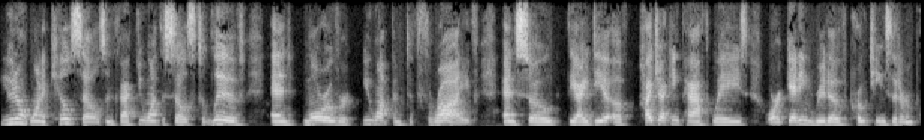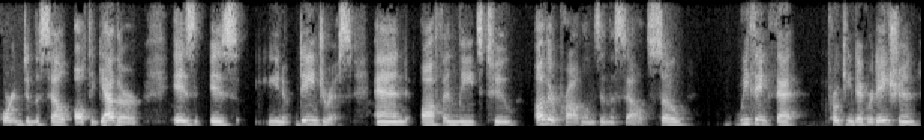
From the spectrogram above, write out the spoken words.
you don't want to kill cells. In fact, you want the cells to live and moreover, you want them to thrive. And so the idea of hijacking pathways or getting rid of proteins that are important in the cell altogether is is you know dangerous and often leads to other problems in the cell. So we think that protein degradation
